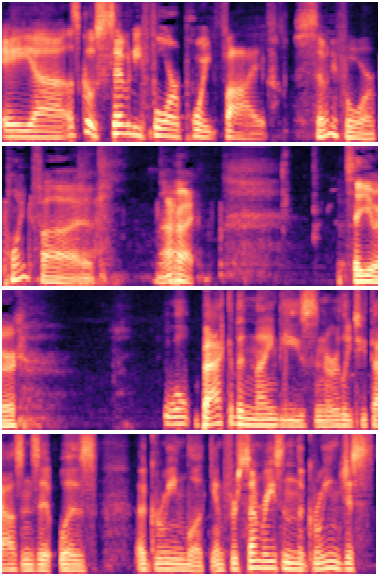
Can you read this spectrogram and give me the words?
a uh, let's go 74.5. 74.5. All right. Say you, Erik. Well, back in the 90s and early 2000s, it was a green look. And for some reason, the green just,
